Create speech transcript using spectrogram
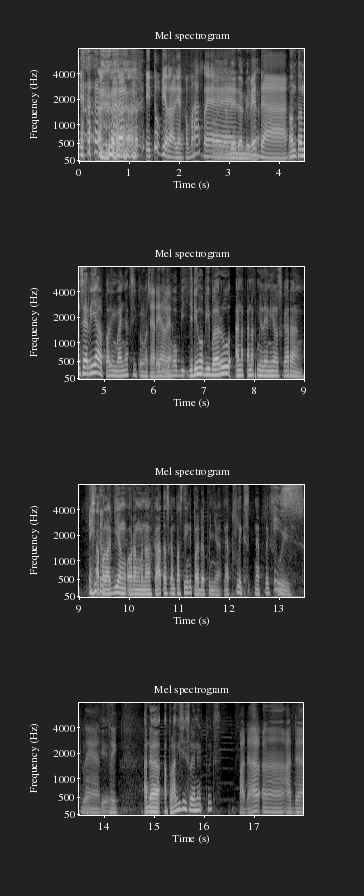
itu viral yang kemarin. Oh iya, beda, beda. Nonton serial paling banyak sih kalau. Serial jadi ya? hobi. Jadi hobi baru anak-anak milenial sekarang. Itu. Apalagi yang orang menengah ke atas kan pasti ini pada punya Netflix. Netflix. Is. Netflix. Ada apa lagi sih selain Netflix? Padahal eh, ada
